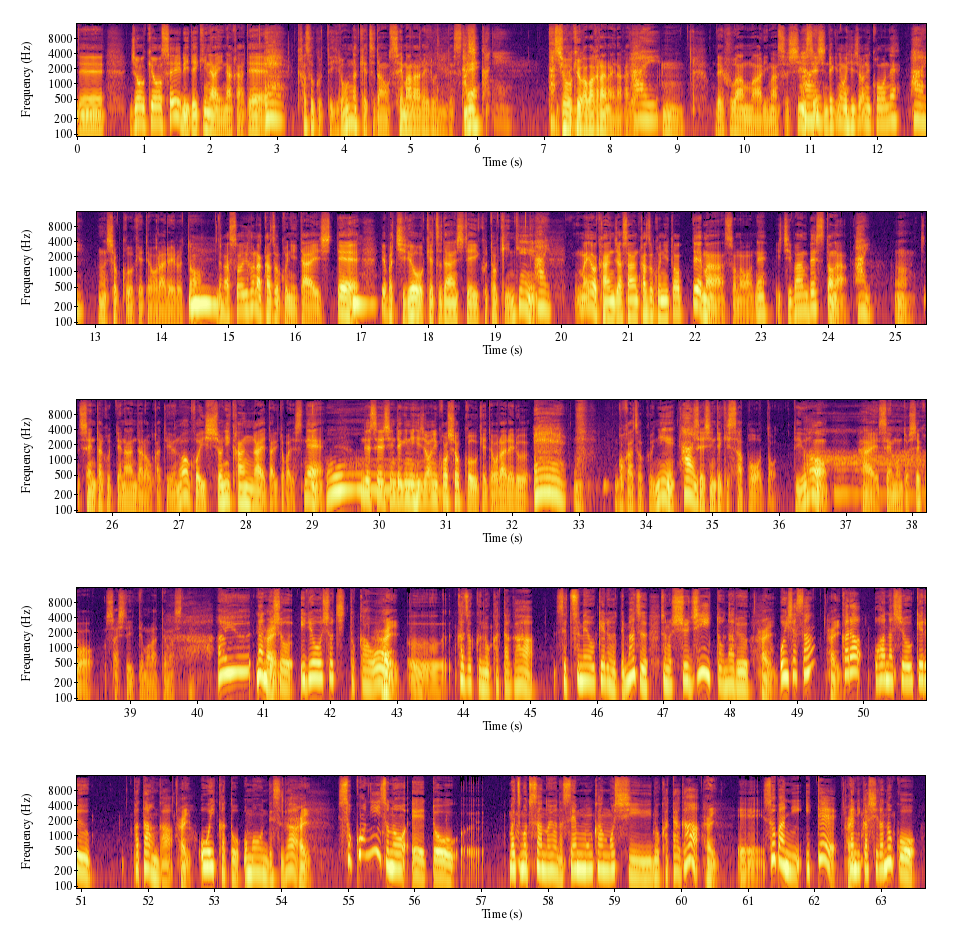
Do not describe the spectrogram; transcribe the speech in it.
で状況を整理できない中で、えー、家族っていろんな決断を迫られるんですね。状況がわからない中で、はい、うん、で不安もありますし、はい、精神的にも非常にこうね、はい、うん、ショックを受けておられると、うん、だからそういうふうな家族に対して、うん、やっぱ治療を決断していくときに、はい、まあ、要は患者さん家族にとってまあそのね一番ベストな、はい、うん、選択って何だろうかというのをこう一緒に考えたりとかですね。で精神的に非常にこうショックを受けておられる、えー、うん、ご家族に精神的サポートっていうのを、はい、専門としてこうさせていってもらってます、ね。ああいうなんでしょう、はい、医療処置とかを、はい、家族の方が説明を受けるのってまずその主治医となるお医者さんからお話を受けるパターンが多いかと思うんですが、はい、そこにその、えーと、松本さんのような専門看護師の方が、はい、えー、そばにいて何かしらのこう、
